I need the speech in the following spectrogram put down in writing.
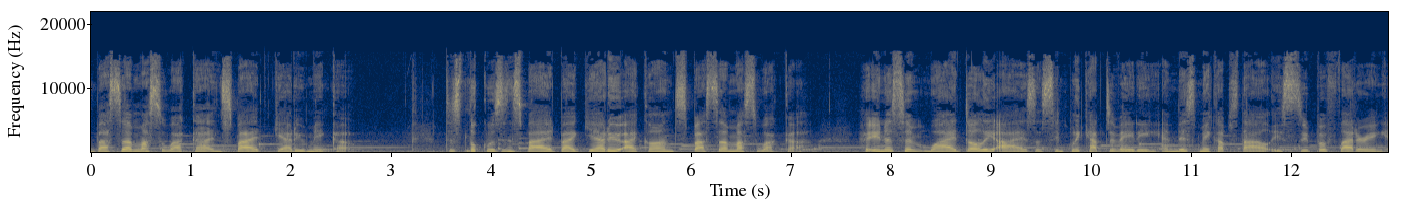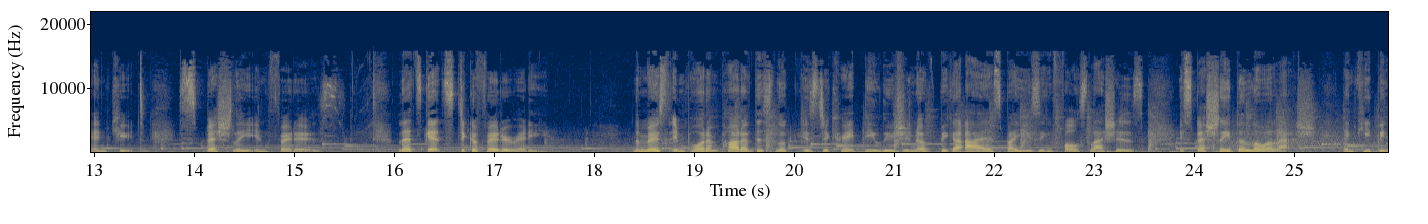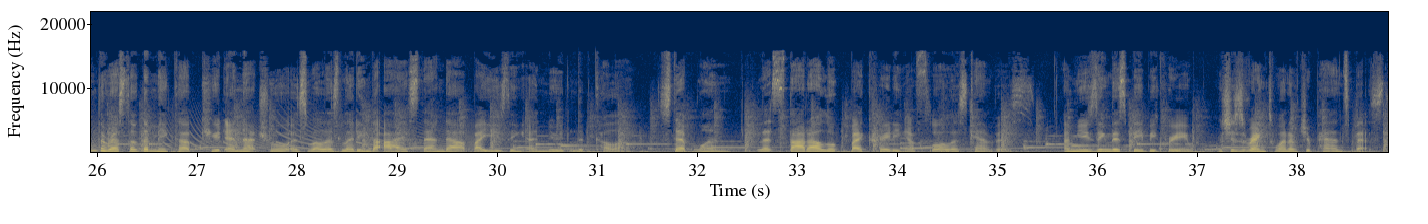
Tsubasa Masuwaka inspired Gyaru makeup. This look was inspired by Gyaru icon Tsubasa Masuwaka. Her innocent wide dolly eyes are simply captivating and this makeup style is super flattering and cute, especially in photos. Let's get sticker photo ready. The most important part of this look is to create the illusion of bigger eyes by using false lashes, especially the lower lash, and keeping the rest of the makeup cute and natural as well as letting the eyes stand out by using a nude lip color. Step 1. Let's start our look by creating a flawless canvas. I'm using this BB cream, which is ranked one of Japan's best,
